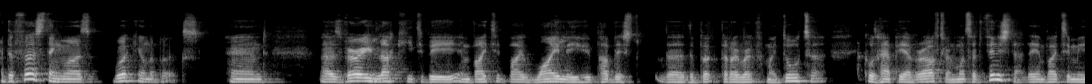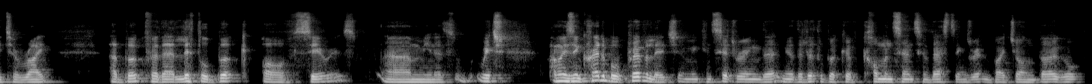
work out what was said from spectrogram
The first thing was working on the books. And I was very lucky to be invited by Wiley, who published the, the book that I wrote for my daughter called Happy Ever After. And once I'd finished that, they invited me to write a book for their Little Book of series, um, you know, which I mean, it's an incredible privilege. I mean, considering that, you know, the Little Book of Common Sense Investing is written by John Bogle,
